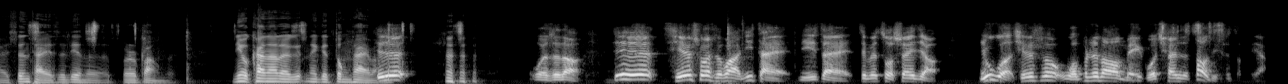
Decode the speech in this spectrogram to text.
哎，身材也是练得倍儿棒的。你有看他的那个动态吗？其实 我知道。其实，其实说实话，你在你在这边做摔跤，如果其实说我不知道美国圈子到底是怎么样。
